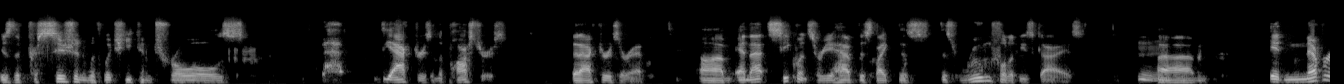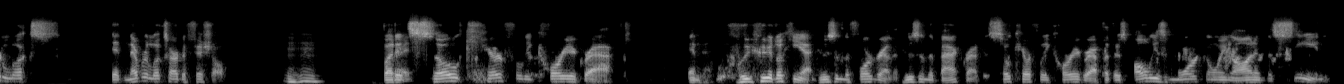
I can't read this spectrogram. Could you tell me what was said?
is the precision with which he controls the actors and the postures that actors are in. Um, and that sequence where you have this like this this room full of these guys, mm. um, it never looks it never looks artificial, mm-hmm. but right. it's so carefully choreographed. And who, who, you're looking at, who's in the foreground, and who's in the background, is so carefully choreographed that there's always more going on in the scene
